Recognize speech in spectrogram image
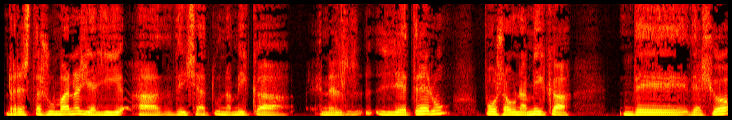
restes humanes i allí ha deixat una mica en el lletrero, posa una mica d'això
